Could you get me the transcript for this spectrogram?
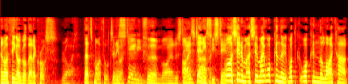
and I think I got that across. right. That's my thoughts anyway. He's standing firm, I understand. Oh, standing. Darcy standing Well, I said to him, I said, mate, what can the what what can the Leichhardt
